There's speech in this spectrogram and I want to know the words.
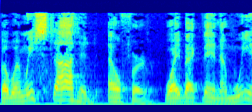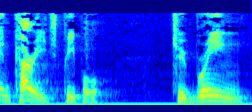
But when we started Alpha way back then, and we encouraged people to bring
